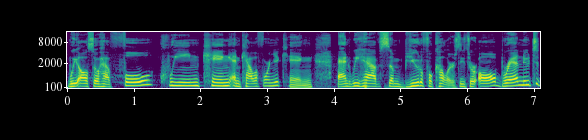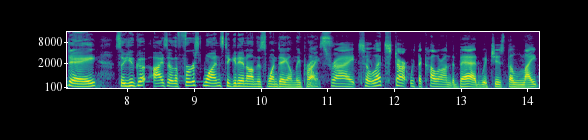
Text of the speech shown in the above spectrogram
We also have full queen, king, and California king. And we have some beautiful colors. These are all brand new today. So, you guys are the first ones to get in on this one day only price. That's right. So let's start with the color on the bed, which is the light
